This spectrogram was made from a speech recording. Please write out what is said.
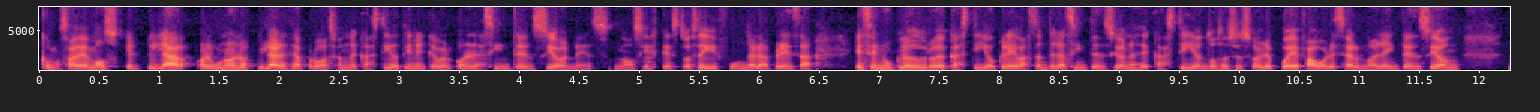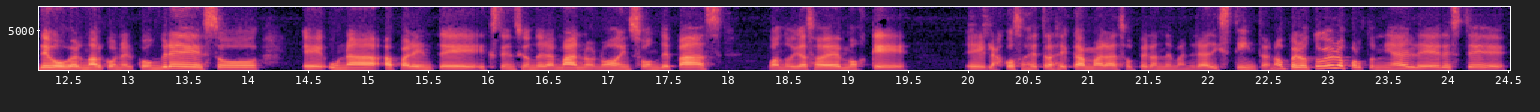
Como sabemos, el pilar, algunos de los pilares de aprobación de Castillo tienen que ver con las intenciones, ¿no? Si es que esto se difunde a la prensa, ese núcleo duro de Castillo cree bastante las intenciones de Castillo, entonces eso le puede favorecer, ¿no? La intención de gobernar con el Congreso, eh, una aparente extensión de la mano, ¿no? En son de paz, cuando ya sabemos que eh, las cosas detrás de cámaras operan de manera distinta, ¿no? Pero tuve la oportunidad de leer este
